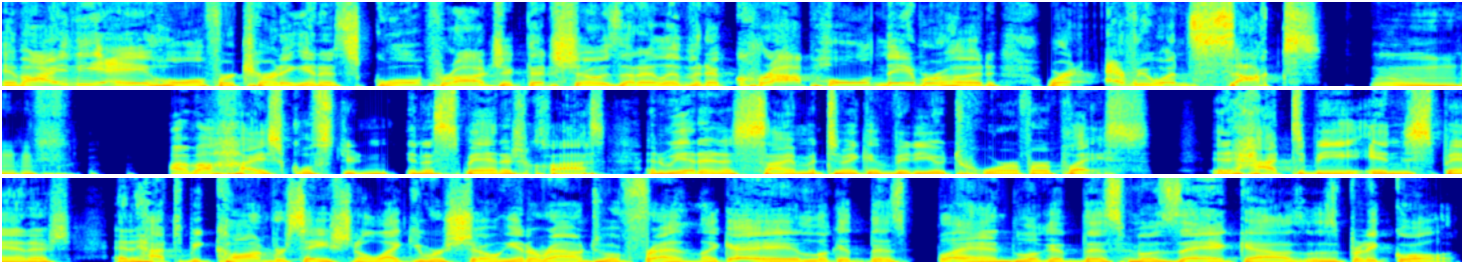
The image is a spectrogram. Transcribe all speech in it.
Am I the a hole for turning in a school project that shows that I live in a crap hole neighborhood where everyone sucks? Hmm. I'm a high school student in a Spanish class, and we had an assignment to make a video tour of our place. It had to be in Spanish and it had to be conversational, like you were showing it around to a friend. Like, hey, look at this plant. Look at this mosaic house. This is pretty cool.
